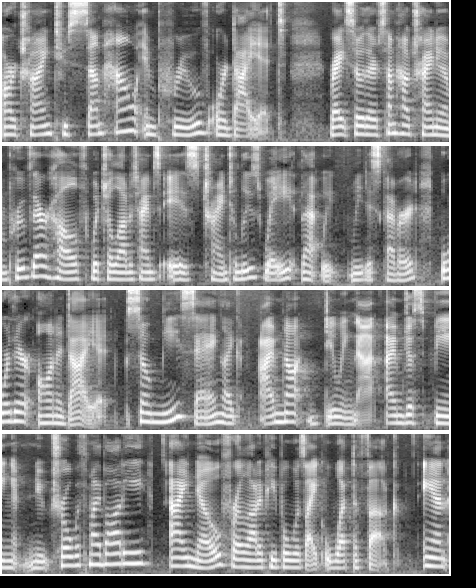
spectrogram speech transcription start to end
are trying to somehow improve or diet, right? So they're somehow trying to improve their health, which a lot of times is trying to lose weight that we, we discovered, or they're on a diet. So me saying, like, I'm not doing that, I'm just being neutral with my body, I know for a lot of people was like, what the fuck? And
